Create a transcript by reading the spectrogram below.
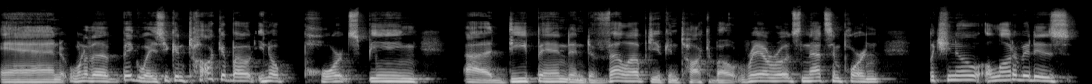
And one of the big ways you can talk about, you know, ports being uh, deepened and developed. You can talk about railroads, and that's important. But you know, a lot of it is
